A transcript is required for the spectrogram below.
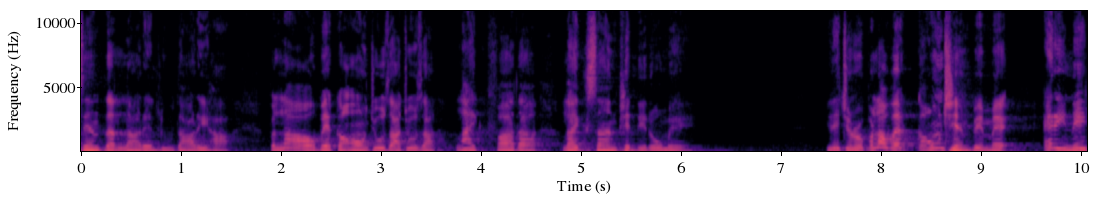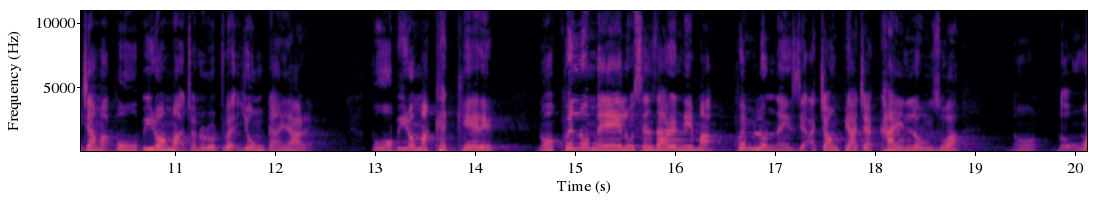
ဆင်းသက်လာတဲ့လူသားတွေဟာဘလောက်ပဲကောင်းအောင်ကြိုးစားကြိုးစား like father like son ဖြစ်နေတော့မယ်ဒီနေ့ကျွန်တော်တို့ဘလောက်ပဲကောင်းချင်ပင်မဲ့အဲ့ဒီနေ့ကျမှပို့ပြီးတော့မှကျွန်တော်တို့အတွက်ရုန်းကန်ရတယ်ပို့ပြီးတော့မှခက်ခဲတယ်နော်ခွင့်လွတ်မယ်လို့စဉ်းစားတဲ့နေ့မှခွင့်မလွတ်နိုင်စရာအကြောင်းပြချက်ခိုင်လုံစွာ နော်လုံးဝ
